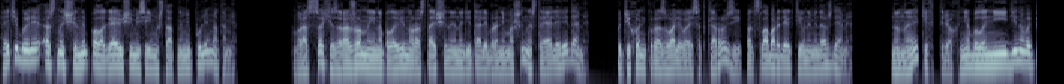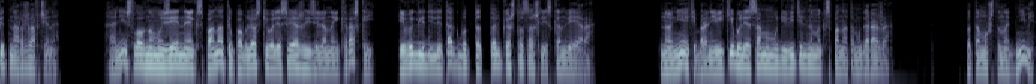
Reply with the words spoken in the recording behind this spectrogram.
эти были оснащены полагающимися им штатными пулеметами. В рассохе зараженные и наполовину растащенные на детали бронемашины стояли рядами, потихоньку разваливаясь от коррозии под слаборадиоактивными дождями. Но на этих трех не было ни единого пятна ржавчины. Они, словно музейные экспонаты, поблескивали свежей зеленой краской и выглядели так, будто только что сошли с конвейера. Но не эти броневики были самым удивительным экспонатом гаража. Потому что над ними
